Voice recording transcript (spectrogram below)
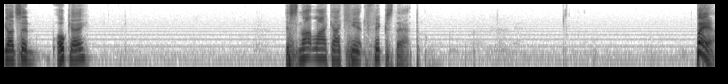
God said, Okay. It's not like I can't fix that. Bam!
